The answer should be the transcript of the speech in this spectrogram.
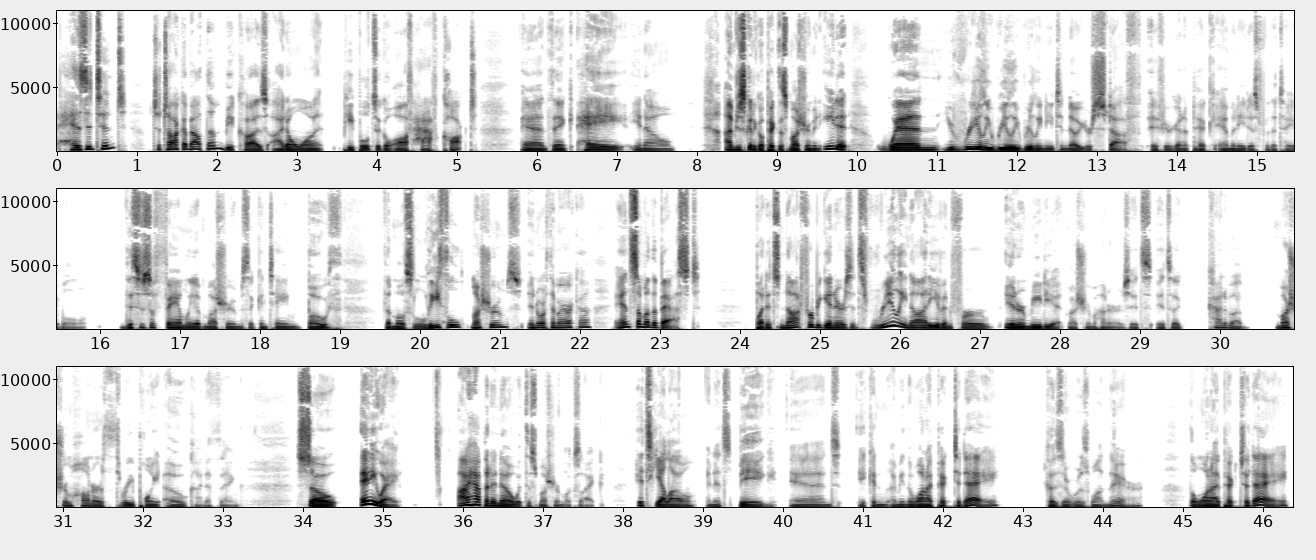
hesitant to talk about them because I don't want people to go off half cocked and think, hey, you know, I'm just going to go pick this mushroom and eat it when you really, really, really need to know your stuff if you're going to pick Amanitas for the table. This is a family of mushrooms that contain both the most lethal mushrooms in North America and some of the best. But it's not for beginners. It's really not even for intermediate mushroom hunters. It's it's a kind of a mushroom hunter 3.0 kind of thing. So, anyway, I happen to know what this mushroom looks like it's yellow and it's big and it can i mean the one i picked today because there was one there the one i picked today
